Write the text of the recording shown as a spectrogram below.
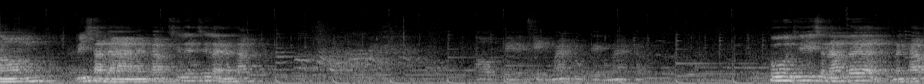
น้องวิชาดานะครับ ชื่อเล่นชื่ออะไรนะครับ โอเค เก่งมากลูเก่งมากครับ ผู้ที่ชนะเลิศนะครับ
